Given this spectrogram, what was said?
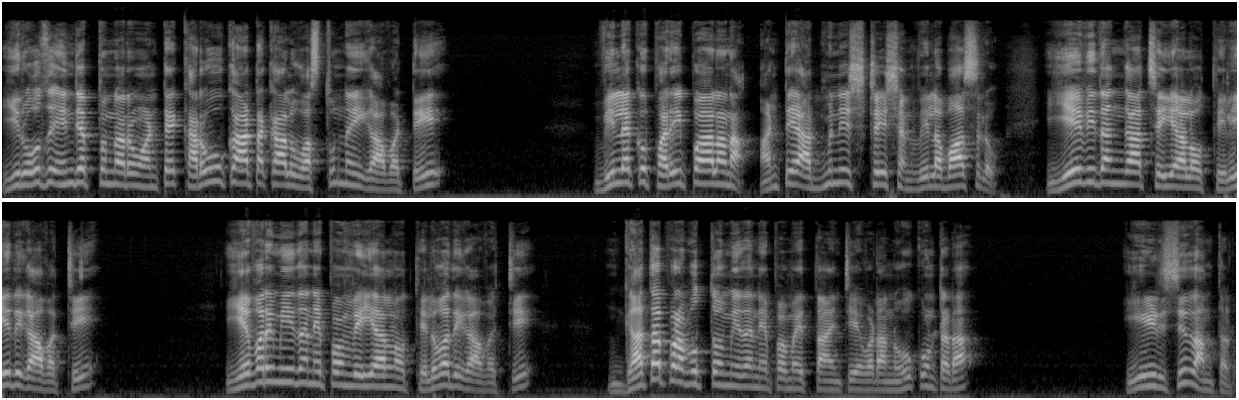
ఈరోజు ఏం చెప్తున్నారు అంటే కరువు కాటకాలు వస్తున్నాయి కాబట్టి వీళ్ళకు పరిపాలన అంటే అడ్మినిస్ట్రేషన్ వీళ్ళ భాషలో ఏ విధంగా చేయాలో తెలియదు కాబట్టి ఎవరి మీద నెపం వేయాలనో తెలియదు కాబట్టి గత ప్రభుత్వం మీద నెపం ఎత్తా అని చేయవడా నూకుంటాడా? ఈడిసి అంతాడు.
